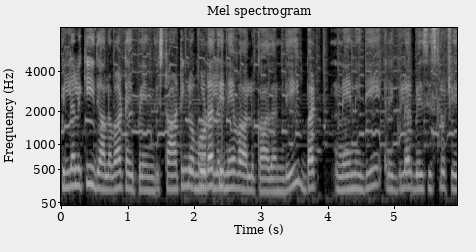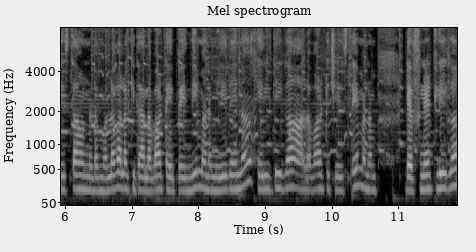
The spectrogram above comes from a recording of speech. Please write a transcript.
పిల్లలకి ఇది అలవాటు అయిపోయింది స్టార్టింగ్లో కూడా తినేవాళ్ళు కాదండి. బట్ నేను ఇది రెగ్యులర్ బేసిస్లో చేస్తూ ఉండడం వల్ల వాళ్ళకి ఇది అలవాటు అయిపోయింది మనం ఏదైనా హెల్తీగా అలవాటు చేస్తే మనం డెఫినెట్లీగా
